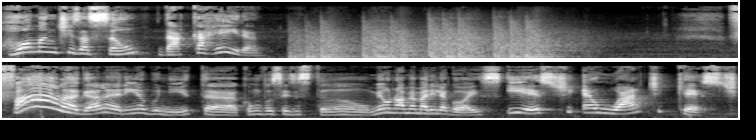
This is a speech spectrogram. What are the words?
romantização da carreira. Fala, galerinha bonita! Como vocês estão? Meu nome é Marília Góes e este é o Artcast.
